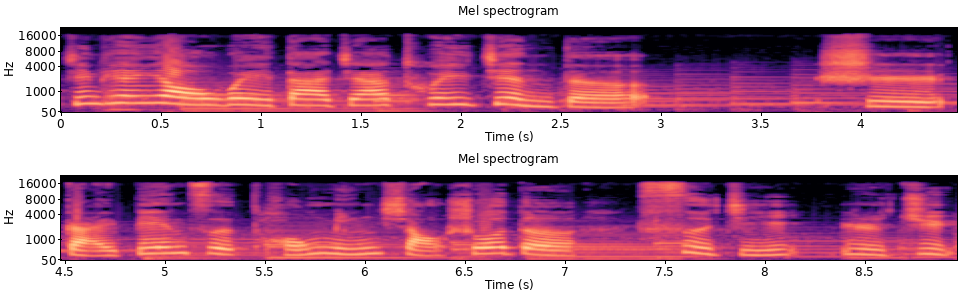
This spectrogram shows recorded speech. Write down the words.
今天要为大家推荐的是改编自同名小说的四集日剧《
